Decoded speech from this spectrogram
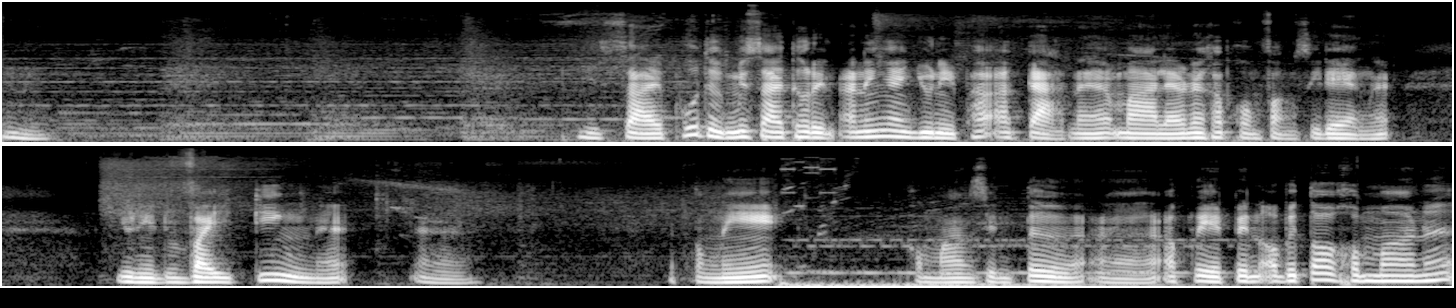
อืม มิสไซล์พูดถึงมิสไซล์เทเรตอันนี้ไงยูนิตภาคอากาศนะฮะมาแล้วนะครับของฝั่งสีแดงนะยูนิตไวกิ้งนะอ่าตรงนี้ Command Center อ่าอัปเกรดเป็น Orbital Command นะ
